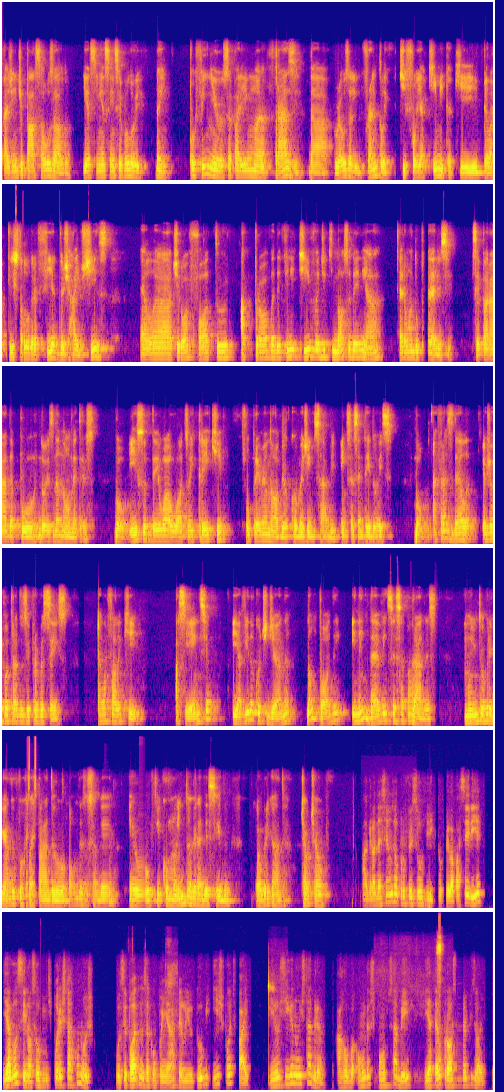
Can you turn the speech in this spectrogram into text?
a gente passa a usá-lo, e assim a ciência evolui. Bem, por fim, eu separei uma frase da Rosalind Franklin, que foi a química que, pela cristalografia dos raios-x, ela tirou a foto, a prova definitiva de que nosso DNA era uma dupla hélice, separada por dois nanômetros. Bom, isso deu ao Watson e Crick o prêmio Nobel, como a gente sabe, em 62. Bom, a frase dela eu já vou traduzir para vocês. Ela fala que a ciência e a vida cotidiana não podem e nem devem ser separadas. Muito obrigado por participar do Ondas do Saber. Eu fico muito agradecido. Obrigado. Tchau, tchau. Agradecemos ao professor Victor pela parceria e a você, nosso ouvinte, por estar conosco. Você pode nos acompanhar pelo YouTube e Spotify. E nos siga no Instagram, ondas.saber. E até o próximo episódio.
